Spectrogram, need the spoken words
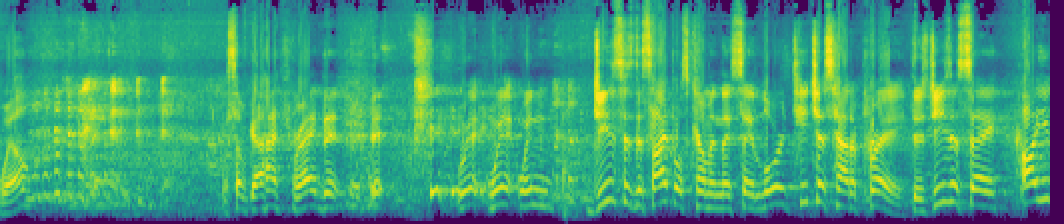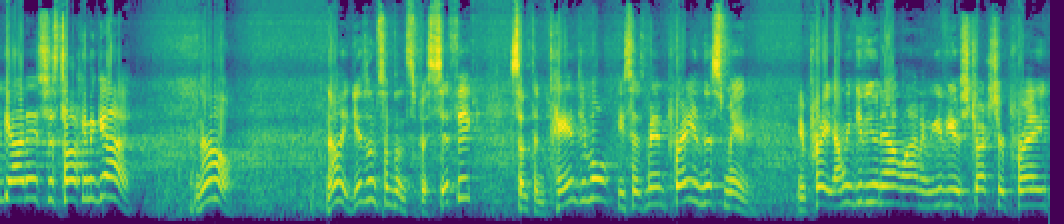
Well, what's up, guys? Right? It, it, when, when Jesus' disciples come and they say, Lord, teach us how to pray, does Jesus say, All you got is just talking to God? No. No, he gives them something specific, something tangible. He says, Man, pray in this manner. You pray. I'm going to give you an outline. I'm going to give you a structure. Pray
